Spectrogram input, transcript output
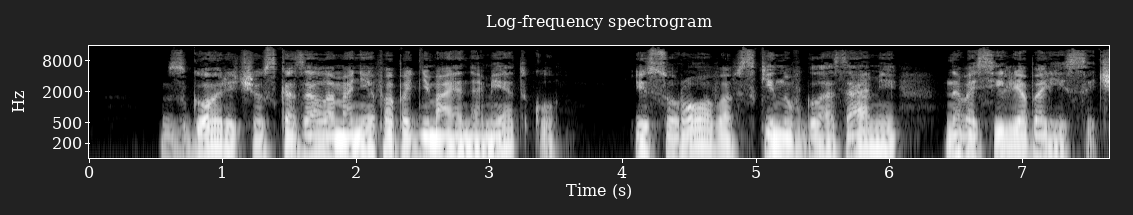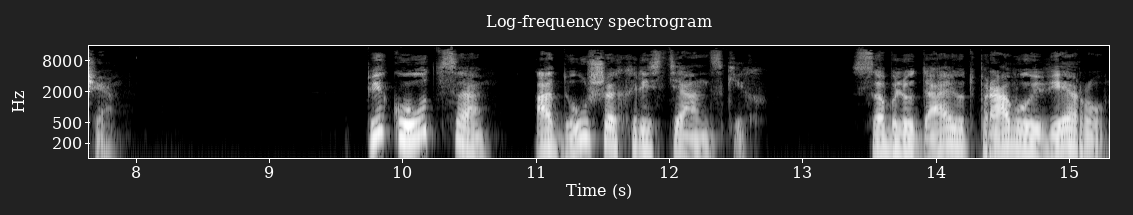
— с горечью сказала Манефа, поднимая наметку и сурово вскинув глазами на Василия Борисовича пекутся о душах христианских, соблюдают правую веру.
